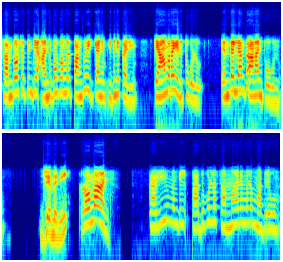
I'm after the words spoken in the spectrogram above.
സന്തോഷത്തിന്റെ അനുഭവങ്ങൾ പങ്കുവയ്ക്കാനും ഇതിന് കഴിയും. ക്യാമറ എടുത്തുകൊള്ളൂ. എന്തെല്ലാം കാണാൻ പോകുന്നു? ജെമിനി റൊമാൻസ് കഴിയുമെങ്കിൽ പതിവുള്ള സമ്മാനങ്ങളും മധുരവും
